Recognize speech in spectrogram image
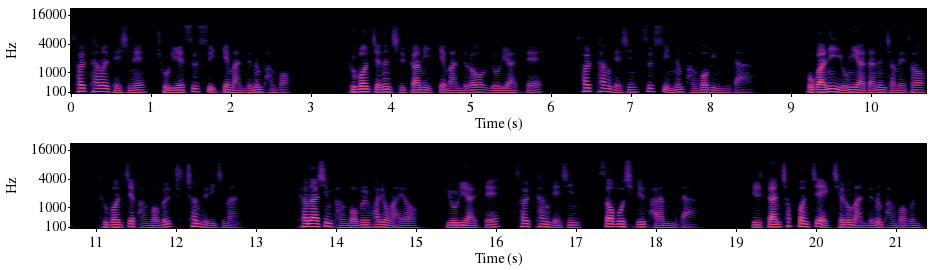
설탕을 대신해 조리에 쓸 수 있게 만드는 방법. 두 번째는 질감이 있게 만들어 요리할 때 설탕 대신 쓸 수 있는 방법입니다. 보관이 용이하다는 점에서 두 번째 방법을 추천드리지만 편하신 방법을 활용하여 요리할 때 설탕 대신 써보시길 바랍니다. 일단 첫 번째 액체로 만드는 방법은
